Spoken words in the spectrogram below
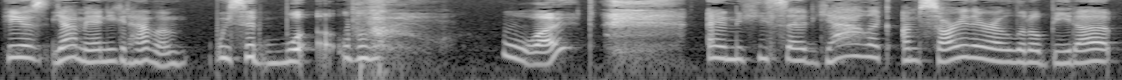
he goes, yeah, man, you can have them we said, what? what? And he said, yeah, like, I'm sorry they're a little beat up.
